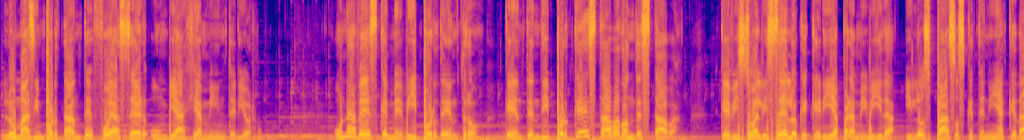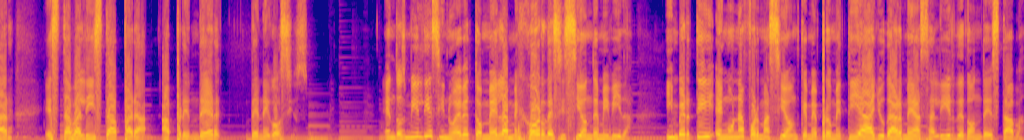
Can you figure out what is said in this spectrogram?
lo más importante fue hacer un viaje a mi interior. Una vez que me vi por dentro, que entendí por qué estaba donde estaba, que visualicé lo que quería para mi vida y los pasos que tenía que dar, estaba lista para aprender de negocios. En 2019 tomé la mejor decisión de mi vida. Invertí en una formación que me prometía ayudarme a salir de donde estaba.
